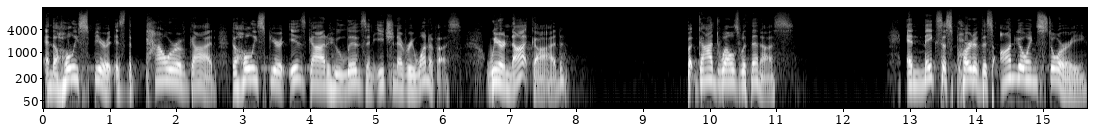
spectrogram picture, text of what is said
And the Holy Spirit is the power of God. The Holy Spirit is God who lives in each and every one of us. We are not God, but God dwells within us and makes us part of this ongoing story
